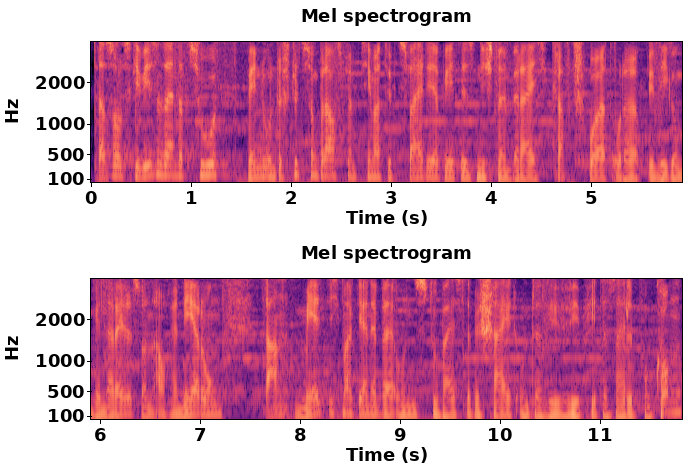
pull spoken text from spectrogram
Das soll es gewesen sein dazu. Wenn du Unterstützung brauchst beim Thema Typ 2 Diabetes, nicht nur im Bereich Kraftsport oder Bewegung generell, sondern auch Ernährung, dann melde dich mal gerne bei uns. Du weißt ja Bescheid unter www.peterseidel.com.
